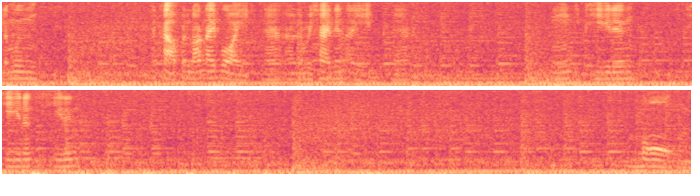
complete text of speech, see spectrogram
หรือมึงนักข่าวเป็นร้อนในบ่อยนะอันนั้นไม่ใช่เล่นอะไรอีกนะอืมอีกทีนึงอีกทีนึงอีกทีนึงโบงอีกทีนึง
